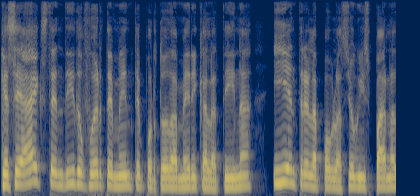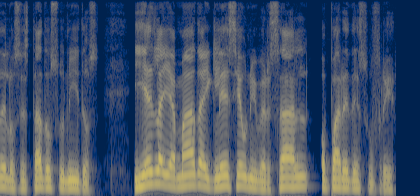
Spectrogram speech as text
que se ha extendido fuertemente por toda América Latina y entre la población hispana de los Estados Unidos, y es la llamada Iglesia Universal o Pare de Sufrir.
